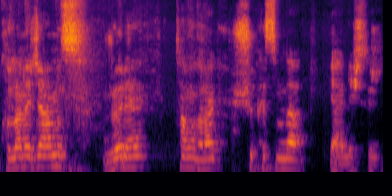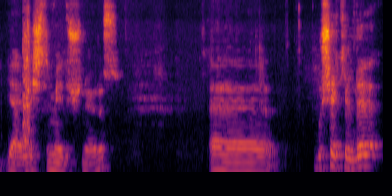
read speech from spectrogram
kullanacağımız röle tam olarak şu kısımda yerleştir yerleştirmeyi düşünüyoruz. Ee, bu şekilde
